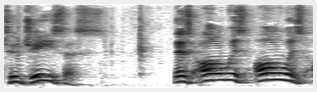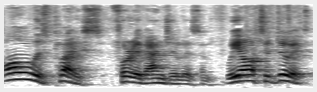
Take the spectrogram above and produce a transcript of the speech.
to Jesus. There's always, always, always place for evangelism. We are to do it.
